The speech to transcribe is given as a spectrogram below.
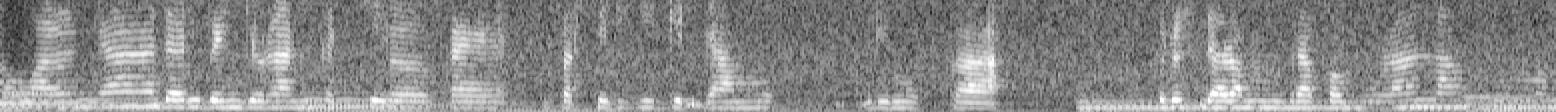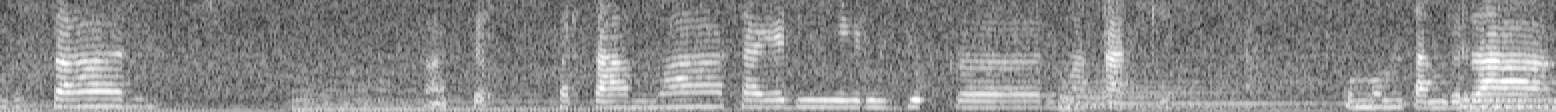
Awalnya dari benjolan kecil kayak seperti digigit nyamuk di muka. Terus dalam beberapa bulan langsung membesar. Pertama saya dirujuk ke rumah sakit umum Tangerang.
